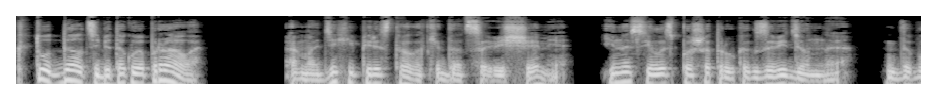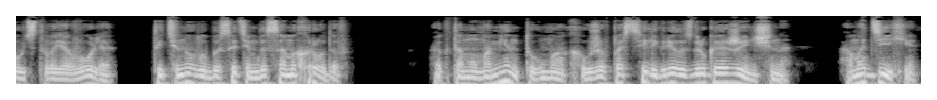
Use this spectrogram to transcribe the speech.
Кто дал тебе такое право? Амадехи перестала кидаться вещами и носилась по шатру, как заведенная. Да будь твоя воля, ты тянула бы с этим до самых родов. А к тому моменту у Макха уже в постели грелась другая женщина. Амадихи,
